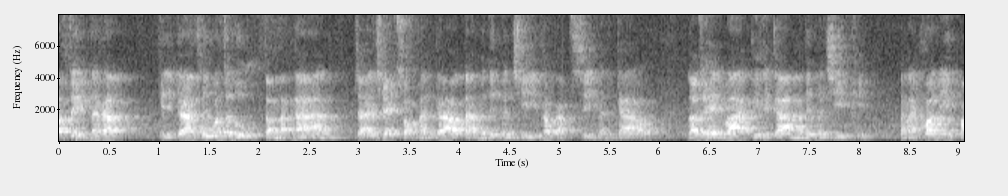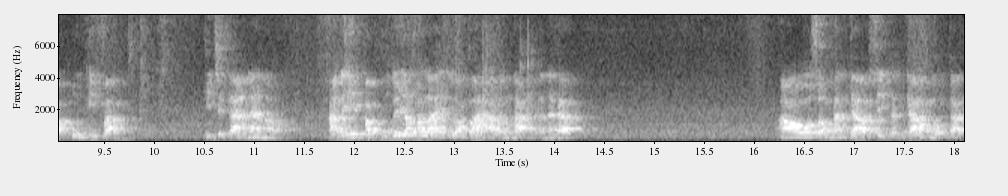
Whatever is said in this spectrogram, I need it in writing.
้อ10นะครับ กิจการซื้อวัสดุสำนักงานจ่ายเช็ค 2,009แต่บันทึกบัญชีเท่ากับ4,009เราจะเห็นว่ากิจการบันทึกบัญชีผิด ดังนั้นข้อนี้ปรับปรุงที่ฝั่งกิจการแน่นอนคราวนี้ปรับปรุงด้วยอดเท่าไหร่เราก็หาต่างๆกันนะครับ เอา 2,009 4,009มาลบกัน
